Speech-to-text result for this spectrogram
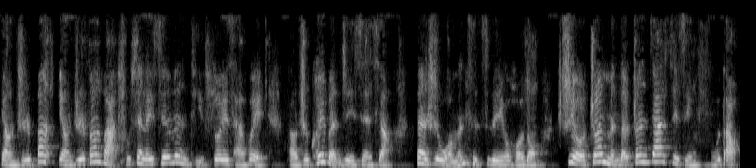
养殖办养殖方法出现了一些问题，所以才会导致亏本这一现象。但是我们此次的一个活动是有专门的专家进行辅导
